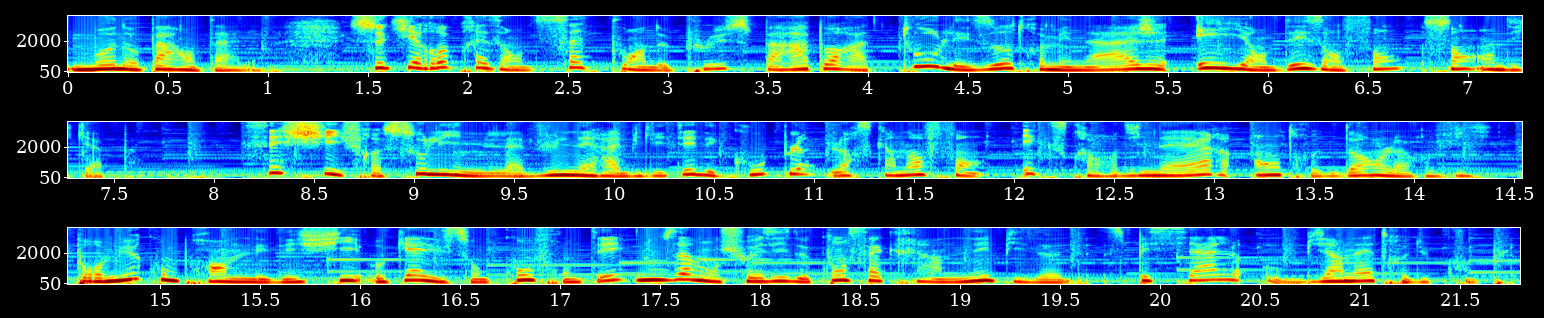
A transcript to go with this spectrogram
monoparentales, ce qui représente 7 points de plus par rapport à tous les autres ménages ayant des enfants sans handicap. Ces chiffres soulignent la vulnérabilité des couples lorsqu'un enfant extraordinaire entre dans leur vie. Pour mieux comprendre les défis auxquels ils sont confrontés, nous avons choisi de consacrer un épisode spécial au bien-être du couple,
